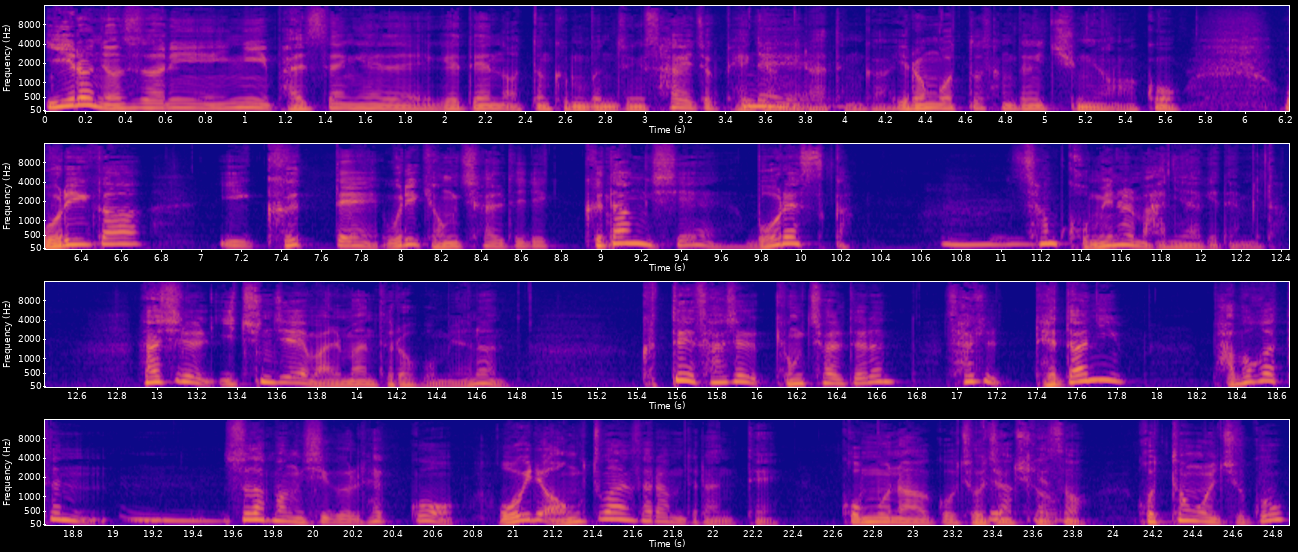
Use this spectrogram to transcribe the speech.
이런 연쇄살인이 발생하게 된 어떤 근본적인 사회적 배경이라든가 이런 것도 상당히 중요하고 우리가 이 그때 우리 경찰들이 그 당시에 뭘 했을까? 참 고민을 많이 하게 됩니다. 사실 이춘재의 말만 들어보면은 그때 사실 경찰들은 사실 대단히 바보 같은 수사 방식을 했고 오히려 엉뚱한 사람들한테 고문하고 조작해서 고통을 주고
